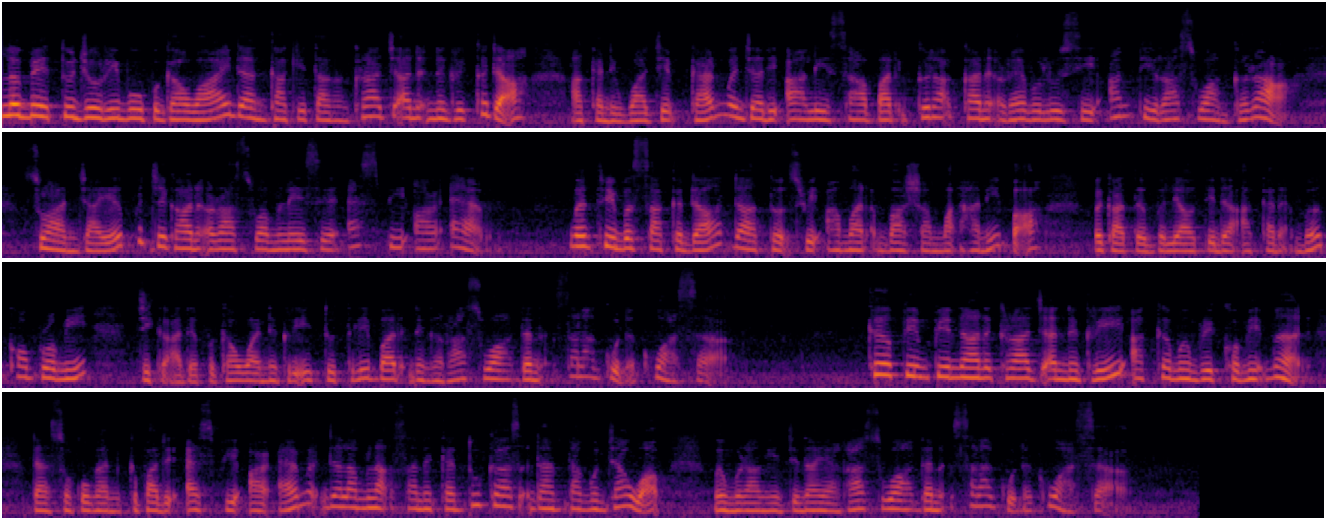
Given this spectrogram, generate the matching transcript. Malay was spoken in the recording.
Lebih 7,000 pegawai dan kaki tangan kerajaan negeri Kedah akan diwajibkan menjadi ahli sahabat Gerakan Revolusi Anti Rasuah Gerak, Suruhanjaya Pencegahan Rasuah Malaysia SPRM. Menteri Besar Kedah, Datuk Seri Ahmad Bashar Mat Hanifah berkata beliau tidak akan berkompromi jika ada pegawai negeri itu terlibat dengan rasuah dan salah guna kuasa. Kepimpinan kerajaan negeri akan memberi komitmen dan sokongan kepada SPRM dalam melaksanakan tugas dan tanggungjawab memerangi jenayah rasuah dan salah guna kuasa.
